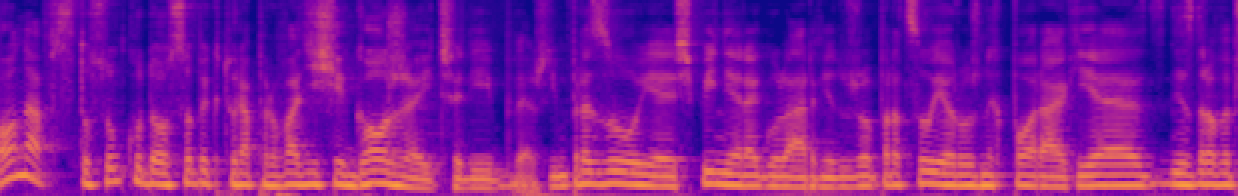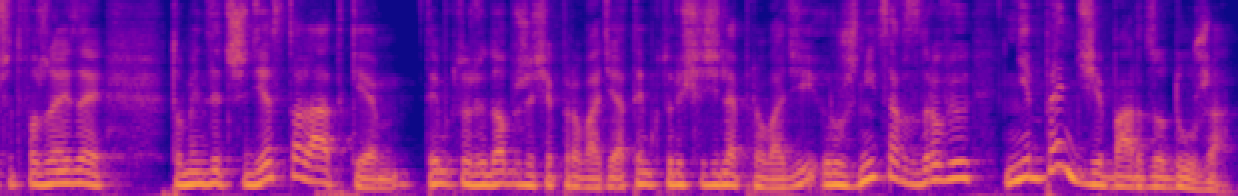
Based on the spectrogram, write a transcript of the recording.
ona w stosunku do osoby, która prowadzi się gorzej, czyli wiesz, imprezuje, śpi nieregularnie, dużo pracuje o różnych porach, je niezdrowe przetworzenie jedzenia, to między 30-latkiem, tym, który dobrze się prowadzi, a tym, który się źle prowadzi, różnica w zdrowiu nie będzie bardzo duża.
